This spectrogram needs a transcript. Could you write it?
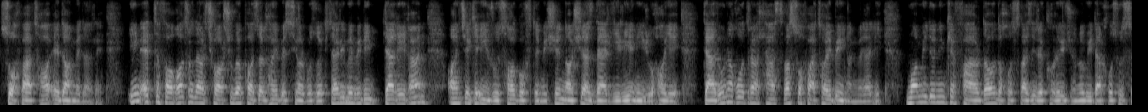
صحبت ها ادامه داره. این اتفاقات رو در چارچوب پازل های بسیار بزرگتری ببینیم. دقیقا آنچه که این روزها گفته میشه ناشی از درگیری نیروهای درون قدرت هست و صحبت های بین المللی ما می‌دونیم که فردا نخست وزیر کره جنوبی در خصوص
